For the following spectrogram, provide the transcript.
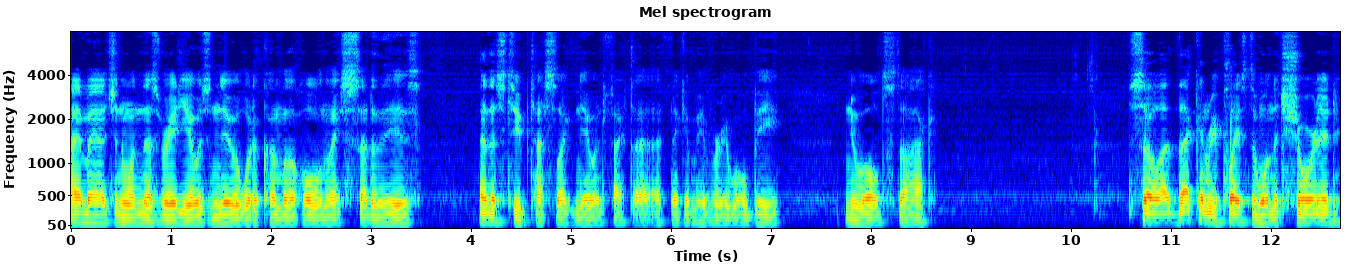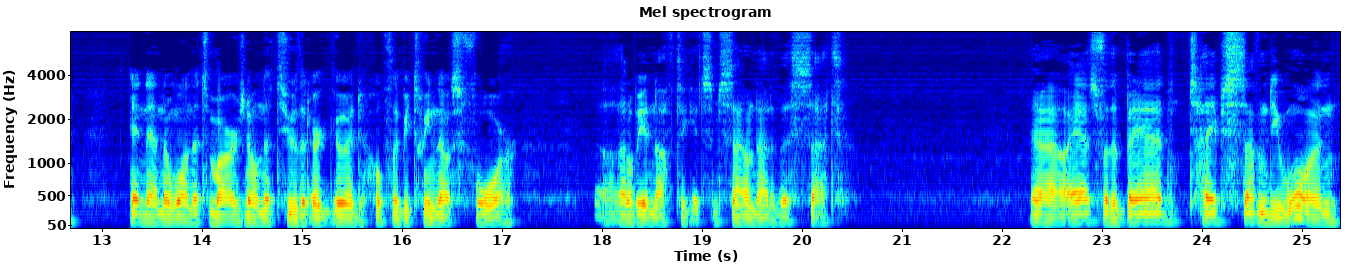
I imagine when this radio was new, it would have come with a whole nice set of these. And this tube tests like new. In fact, I, I think it may very well be new old stock. So uh, that can replace the one that's shorted, and then the one that's marginal, and the two that are good. Hopefully, between those four, uh, that'll be enough to get some sound out of this set. Now, as for the bad Type 71,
